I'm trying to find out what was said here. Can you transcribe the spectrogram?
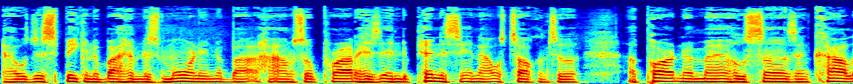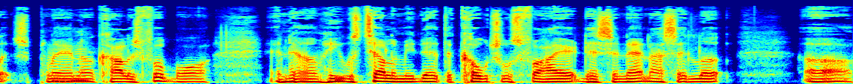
I was just speaking about him this morning about how I'm so proud of his independence. And I was talking to a, a partner of mine whose son's in college playing mm-hmm. on college football. And um, he was telling me that the coach was fired, this and that. And I said, look, uh,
